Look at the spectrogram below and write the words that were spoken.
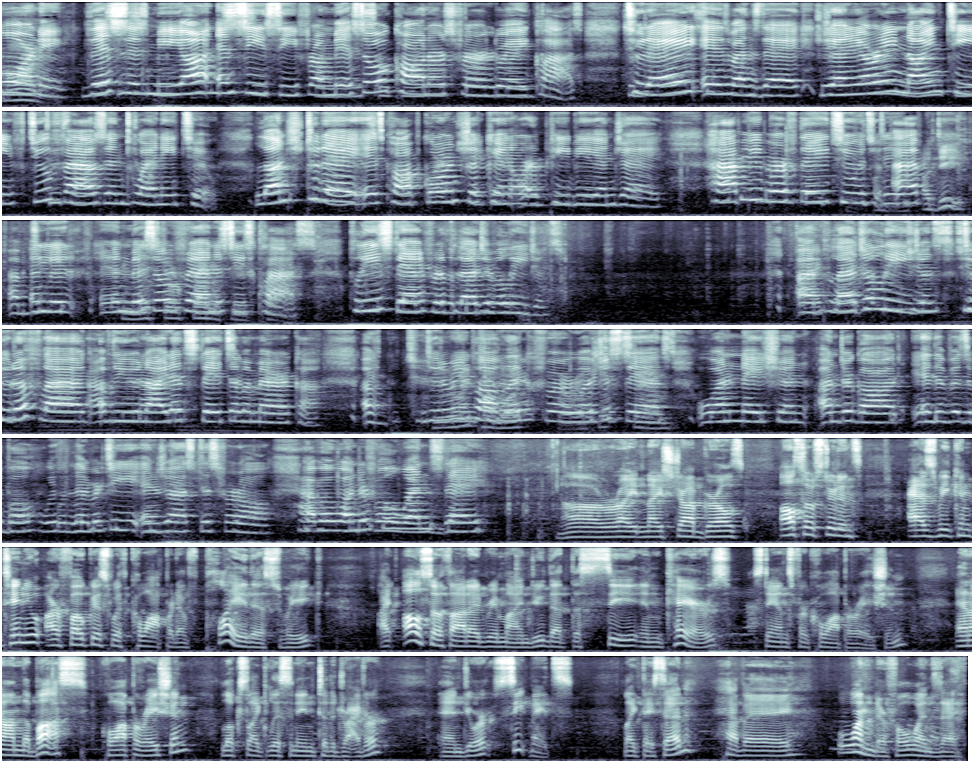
morning. This is Mia and Ceci from Miss O'Connor's third grade class. Today is Wednesday, January 19th, 2022. Lunch today is popcorn, chicken, or PB&J. Happy birthday to Adit. Abdi in Miss O'Fantasy's class. Please stand for the Pledge of Allegiance. I pledge allegiance to the flag of the United States of America, of, to the republic for which it stands, one nation, under God, indivisible, with liberty and justice for all. Have a wonderful Wednesday. All right, nice job, girls. Also, students, as we continue our focus with cooperative play this week, I also thought I'd remind you that the C in CARES stands for cooperation. And on the bus, cooperation looks like listening to the driver and your seatmates. Like they said, have a wonderful Wednesday.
